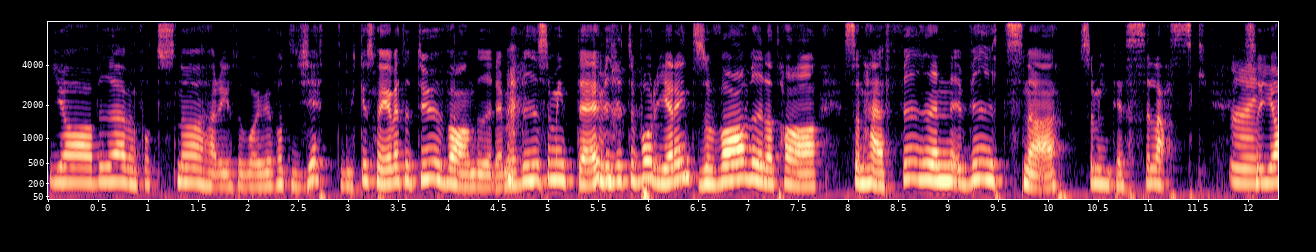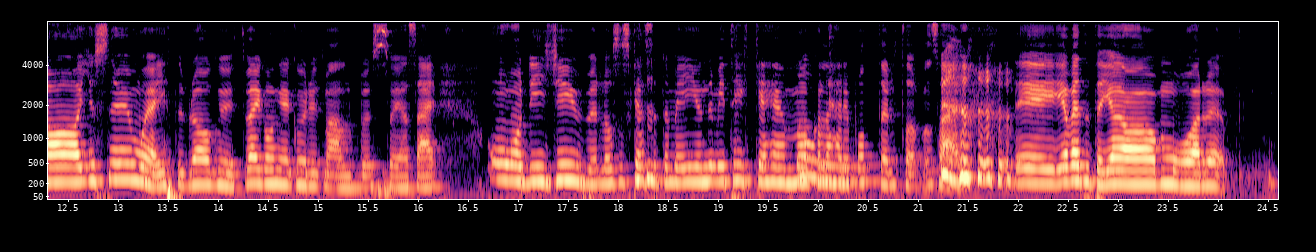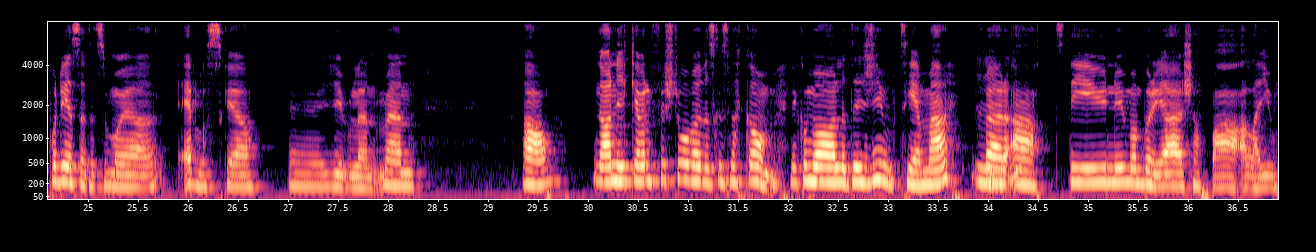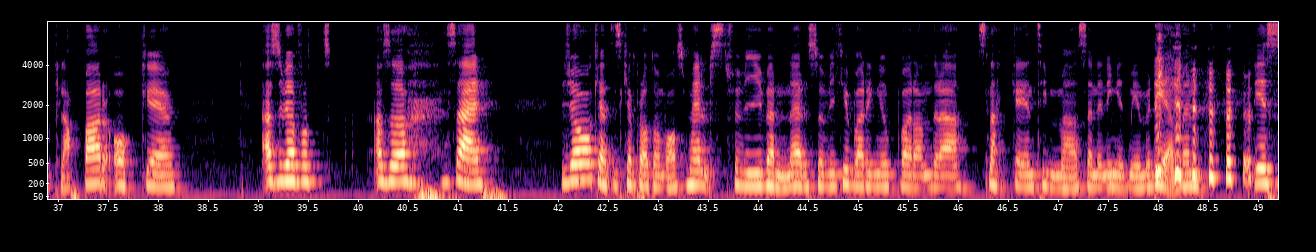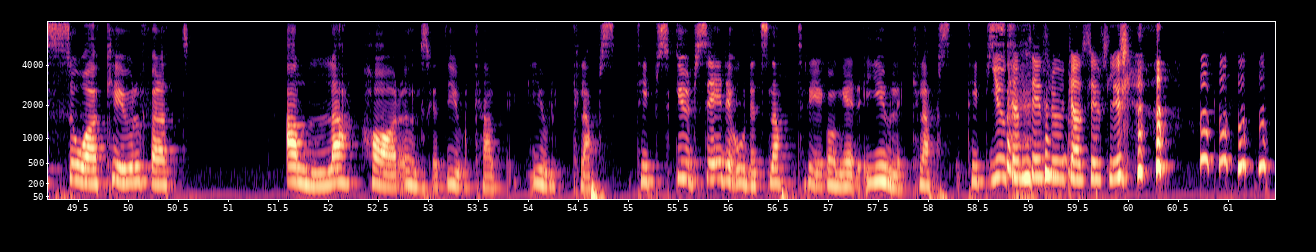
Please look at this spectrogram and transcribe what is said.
Ja, vi har även fått snö här i Göteborg. Vi har fått jättemycket snö. Jag vet att du är van vid det, men vi som inte, vi göteborgare är inte så van vid att ha sån här fin vit snö som inte är slask. Nej. Så jag, just nu mår jag jättebra och går ut. Varje gång jag går ut med Albus så är jag så här. Åh det är jul och så ska jag sätta mig under mitt täcke hemma och kolla Harry Potter typ. Och så här. Det är, jag vet inte, jag mår... På det sättet så mår jag, älskar jag eh, julen. Men ja, ja, ni kan väl förstå vad vi ska snacka om. Det kommer vara lite jultema. För Mm. att det är ju nu man börjar köpa alla julklappar och eh, alltså vi har fått, alltså så här. Jag och Kattis kan prata om vad som helst för vi är ju vänner så vi kan ju bara ringa upp varandra, snacka i en timme sen är det inget mer med det. Men det är så kul för att alla har önskat julkla- julklappstips. Gud, säg det ordet snabbt tre gånger. Julklappstips. Julklappstips, julklappstips,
